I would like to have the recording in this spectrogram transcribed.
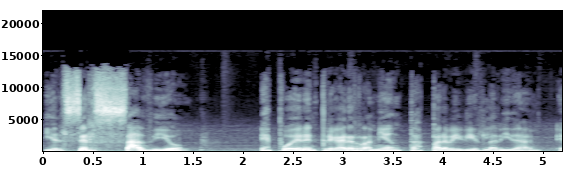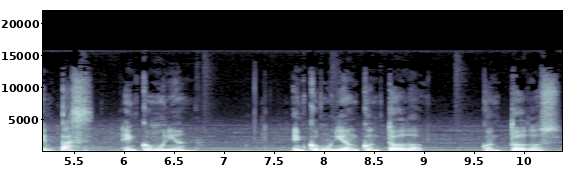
Y el ser sabio es poder entregar herramientas para vivir la vida en, paz, en comunión. En comunión con todo, con todos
